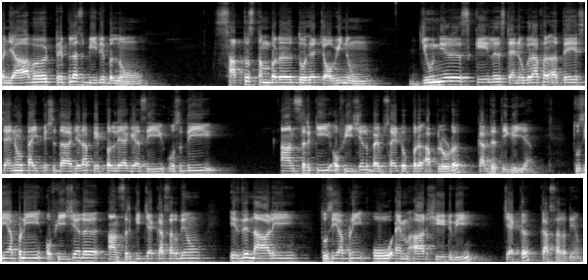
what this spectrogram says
ਪੰਜਾਬ ਟ੍ਰਿਪਲਸ ਬੀ ਦੇ ਵੱਲੋਂ 7 ਸਤੰਬਰ 2024 ਨੂੰ ਜੂਨੀਅਰ ਸਕੇਲ ਸਟੈਨੋਗ੍ਰਾਫਰ ਅਤੇ ਸਟੈਨੋਟਾਈਪਿਸਟ ਦਾ ਜਿਹੜਾ ਪੇਪਰ ਲਿਆ ਗਿਆ ਸੀ, ਉਸ ਦੀ ਆਨਸਰ ਕੀ ਅਫੀਸ਼ੀਅਲ ਵੈਬਸਾਈਟ ਉੱਪਰ ਅਪਲੋਡ ਕਰ ਦਿੱਤੀ ਗਈ ਆ। ਤੁਸੀਂ ਆਪਣੀ ਅਫੀਸ਼ੀਅਲ ਆਨਸਰ ਕੀ ਚੈੱਕ ਕਰ ਸਕਦੇ ਹੋ? ਇਸ ਦੇ ਨਾਲ ਹੀ ਤੁਸੀਂ ਆਪਣੀ OMR ਸ਼ੀਟ ਵੀ ਚੈੱਕ ਕਰ ਸਕਦੇ ਹੋ।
